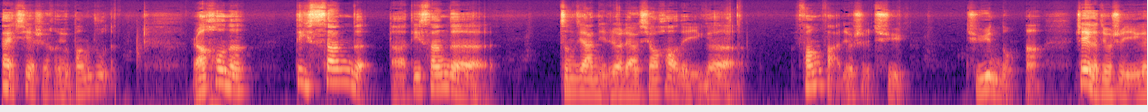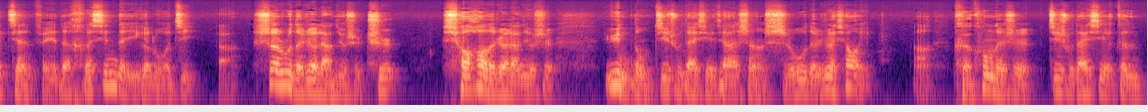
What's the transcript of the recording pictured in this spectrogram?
代谢是很有帮助的。然后呢，第三个，呃，第三个增加你热量消耗的一个。方法就是去去运动啊，这个就是一个减肥的核心的一个逻辑啊。摄入的热量就是吃，消耗的热量就是运动，基础代谢加上食物的热效应啊。可控的是基础代谢跟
